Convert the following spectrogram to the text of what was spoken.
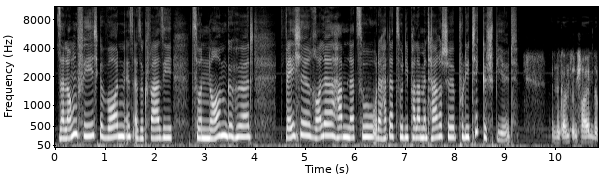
salonfähig geworden ist, also quasi zur Norm gehört. Welche Rolle haben dazu oder hat dazu die parlamentarische Politik gespielt? Eine ganz entscheidende.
